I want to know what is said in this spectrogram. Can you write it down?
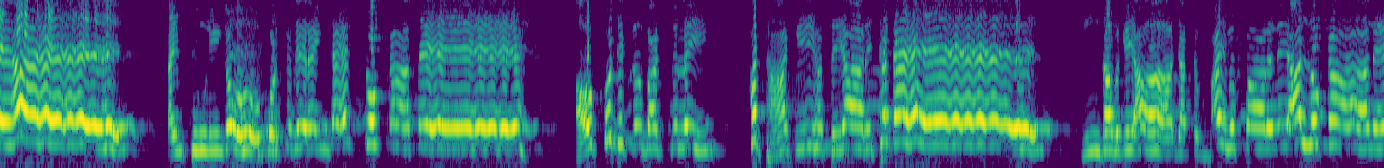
ਏ। ਟੈਂਪੂ ਨਹੀਂ ਜੋ ਪੁੜਕਦੇ ਰਹਿੰਦੇ ਚੋਕਾਂ ਤੇ। ਆਓ ਕੁਝ ਕੁ ਵਕਤ ਲਈ ਹੱਥਾਂ ਕੀ ਹਥਿਆਰ ਛੱਡੇ? ਦਬ ਗਿਆ ਜੱਟ ਬਹਿਮ ਪਾਲ ਲਿਆ ਲੋਕਾਂ ਨੇ।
